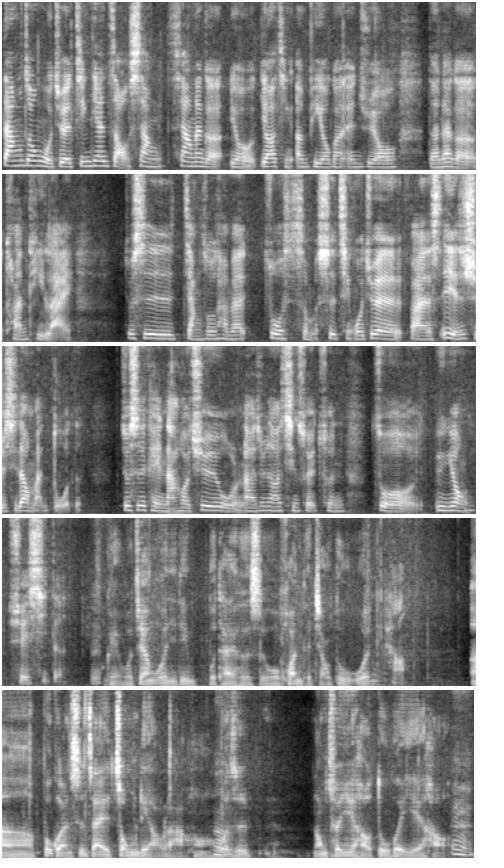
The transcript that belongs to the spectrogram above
当中，我觉得今天早上像那个有邀请 NPO 跟 NGO 的那个团体来，就是讲说他们在做什么事情，我觉得反而是也是学习到蛮多的，就是可以拿回去我拿去到清水村做运用学习的。OK，我这样问一定不太合适，我换个角度问。好。呃，不管是在中寮啦，哈，或者是农村也好，都会也好，嗯，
